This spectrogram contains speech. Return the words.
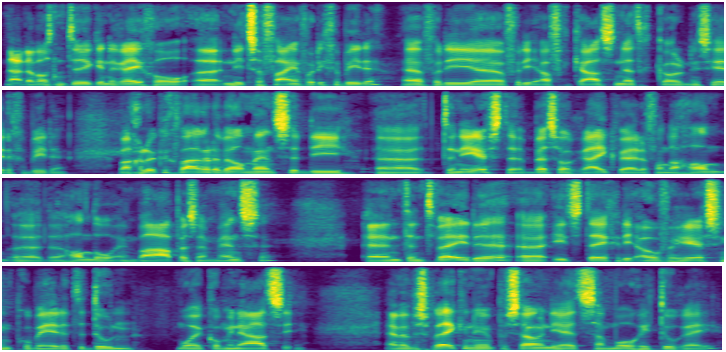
Nou, dat was natuurlijk in de regel uh, niet zo fijn voor die gebieden, hè, voor, die, uh, voor die Afrikaanse net gekoloniseerde gebieden. Maar gelukkig waren er wel mensen die uh, ten eerste best wel rijk werden van de, de, handel in wapens en mensen. En ten tweede iets tegen die overheersing probeerden te doen. Mooie combinatie. En we bespreken nu een persoon die heet Samori Touré.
